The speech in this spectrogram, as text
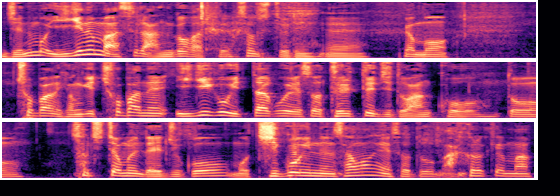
이제는 뭐 이기는 맛을 안 것 같아요 선수들이. 예. 그러니까 뭐 초반 경기 초반에 이기고 있다고 해서 들뜨지도 않고 또 선취점을 내주고 뭐 지고 있는 상황에서도 막 그렇게 막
